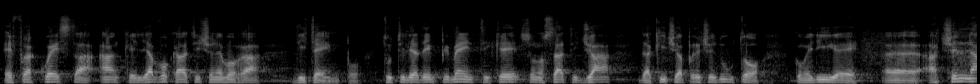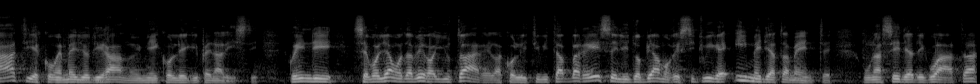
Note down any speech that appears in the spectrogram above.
E fra questa anche gli avvocati ce ne vorrà di tempo. Tutti gli adempimenti che sono stati già da chi ci ha preceduto come dire, eh, accennati e come meglio diranno i miei colleghi penalisti. Quindi se vogliamo davvero aiutare la collettività barese gli dobbiamo restituire immediatamente una sede adeguata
